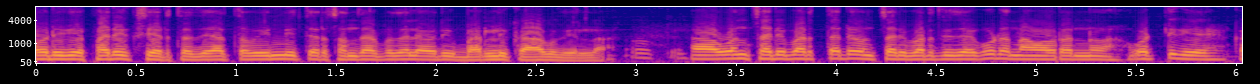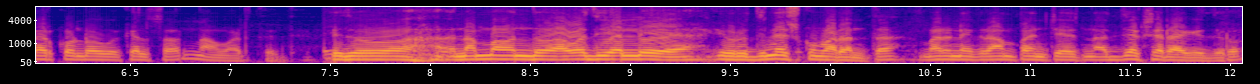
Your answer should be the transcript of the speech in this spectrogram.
ಅವರಿಗೆ ಪರೀಕ್ಷೆ ಇರ್ತದೆ ಅಥವಾ ಇನ್ನಿತರ ಸಂದರ್ಭದಲ್ಲಿ ಅವರಿಗೆ ಬರಲಿಕ್ಕೆ ಆಗುದಿಲ್ಲ. ಒಂದು ಒಂದ್ ಸರಿ ಬರ್ತಾರೆ ಒಂದ್ಸರಿ ಬರ್ತಿದ್ರೆ ಕೂಡ ನಾವು ಅವರನ್ನು ಒಟ್ಟಿಗೆ ಕರ್ಕೊಂಡು ಹೋಗುವ ಕೆಲಸವನ್ನು ನಾವು ಮಾಡ್ತಿದ್ದೆ ಇದು ನಮ್ಮ ಒಂದು ಅವಧಿಯಲ್ಲಿ ಇವರು ದಿನೇಶ್ ಕುಮಾರ್ ಅಂತ ಮರಣೆ ಗ್ರಾಮ ಪಂಚಾಯತ್ನ ಅಧ್ಯಕ್ಷರಾಗಿದ್ದರು.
